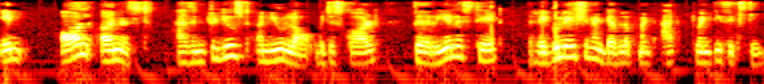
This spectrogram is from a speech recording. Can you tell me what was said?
in all earnest has introduced a new law which is called the Real Estate Regulation and Development Act 2016,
